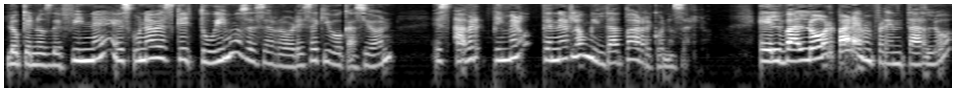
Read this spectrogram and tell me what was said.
Lo que nos define es una vez que tuvimos ese error, esa equivocación, es, a ver, primero tener la humildad para reconocerlo, el valor para enfrentarlo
